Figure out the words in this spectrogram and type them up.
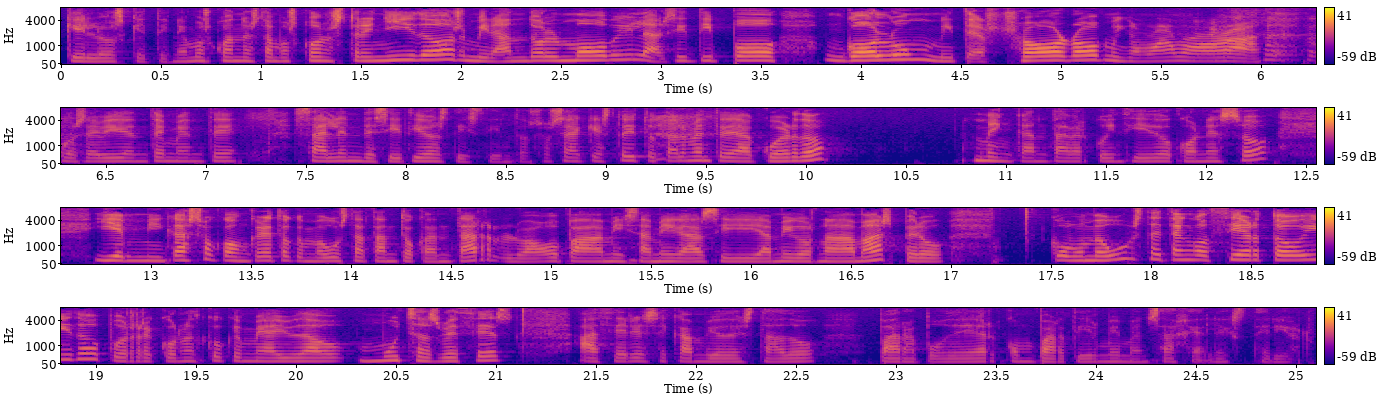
que los que tenemos cuando estamos constreñidos, mirando el móvil, así tipo Gollum, mi tesoro, mi... pues evidentemente salen de sitios distintos. O sea que estoy totalmente de acuerdo. Me encanta haber coincidido con eso. Y en mi caso concreto, que me gusta tanto cantar, lo hago para mis amigas y amigos nada más, pero como me gusta y tengo cierto oído, pues reconozco que me ha ayudado muchas veces a hacer ese cambio de estado para poder compartir mi mensaje al exterior.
